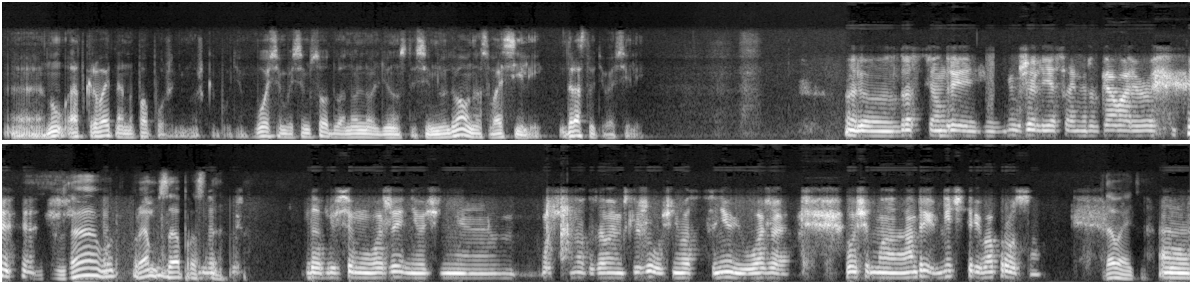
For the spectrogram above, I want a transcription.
ну, открывать, наверное, попозже немножко будем. 8 800 200 9702. У нас Василий. Здравствуйте, Василий. Алло, здравствуйте, Андрей. Неужели я с вами разговариваю? Да, вот прям запросто. Да, при всем уважении, очень, э, очень много за вами слежу, очень вас ценю и уважаю. В общем, э, Андрей, меня четыре вопроса. Давайте. А,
